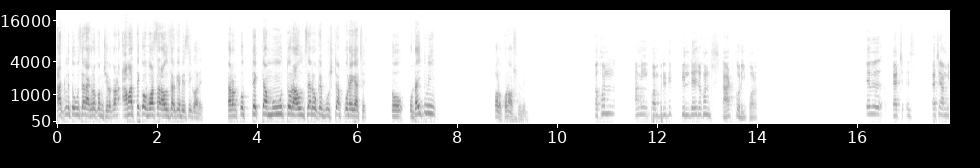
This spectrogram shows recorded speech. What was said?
থাকলে তবু স্যার একরকম ছিল, কারণ আমার থেকেও ভরসা রাহুল স্যারকে বেশি করে। কারণ প্রত্যেকটা মুহূর্ত রাহুল স্যার ওকে বুস্ট আপ করে গেছে। তো ওটাই তুমি বলো, কোনো অসুবিধা নেই। তখন আমি কম্পিটিটিভ ফিল্ডে যখন স্টার্ট করি পড়াশোনা ব্যাচ আমি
